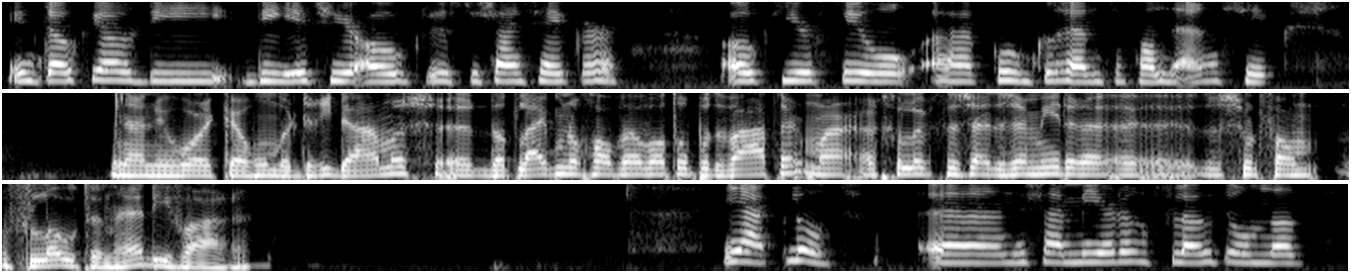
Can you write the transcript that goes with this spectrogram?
in Tokio, die, die is hier ook. Dus er zijn zeker ook hier veel uh, concurrenten van de RSX. Nou, nu hoor ik 103 eh, dames. Uh, dat lijkt me nogal wel wat op het water. Maar gelukkig er zijn er zijn meerdere uh, soort van vloten hè, die varen. Ja, klopt. er zijn meerdere vloten, omdat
